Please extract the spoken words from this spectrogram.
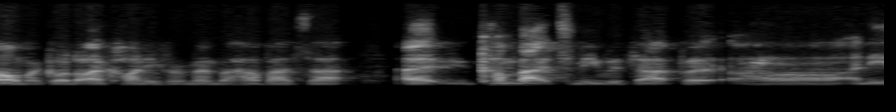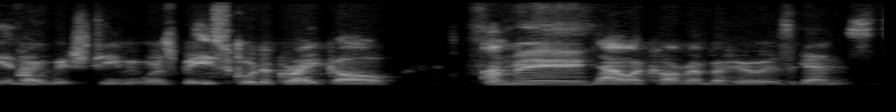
Oh my god, I can't even remember how bad's that. Uh, come back to me with that, but ah, I need to know which team it was. But he scored a great goal. For me, now I can't remember who it was against.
